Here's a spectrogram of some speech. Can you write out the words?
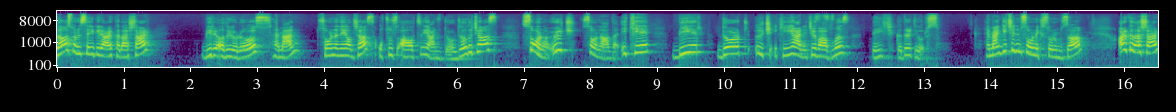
Daha sonra sevgili arkadaşlar biri alıyoruz hemen. Sonra ne alacağız? 36 yani 4'ü alacağız. Sonra 3, sonra da 2, 1, 4, 3, 2 yani cevabımız D şıkkıdır diyoruz. Hemen geçelim sonraki sorumuza. Arkadaşlar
